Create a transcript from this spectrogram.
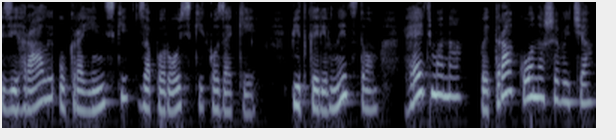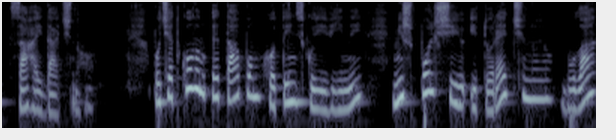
зіграли українські запорозькі козаки під керівництвом гетьмана Петра Конашевича Сагайдачного. Початковим етапом Хотинської війни між Польщею і Туреччиною була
